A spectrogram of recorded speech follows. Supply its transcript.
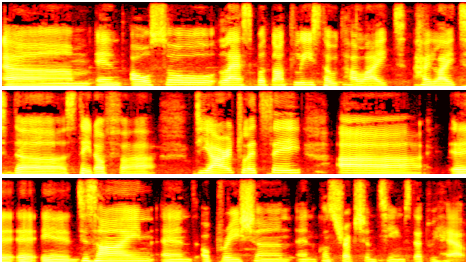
Um, and also, last but not least, I would highlight highlight the state of uh, the art, let's say, uh, in design and operation and construction teams that we have.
